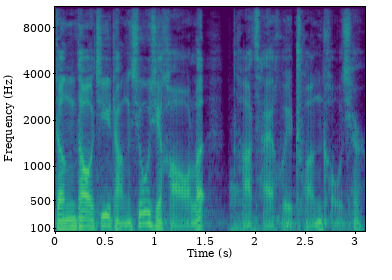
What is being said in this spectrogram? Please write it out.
等到机长休息好了，他才会喘口气儿。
